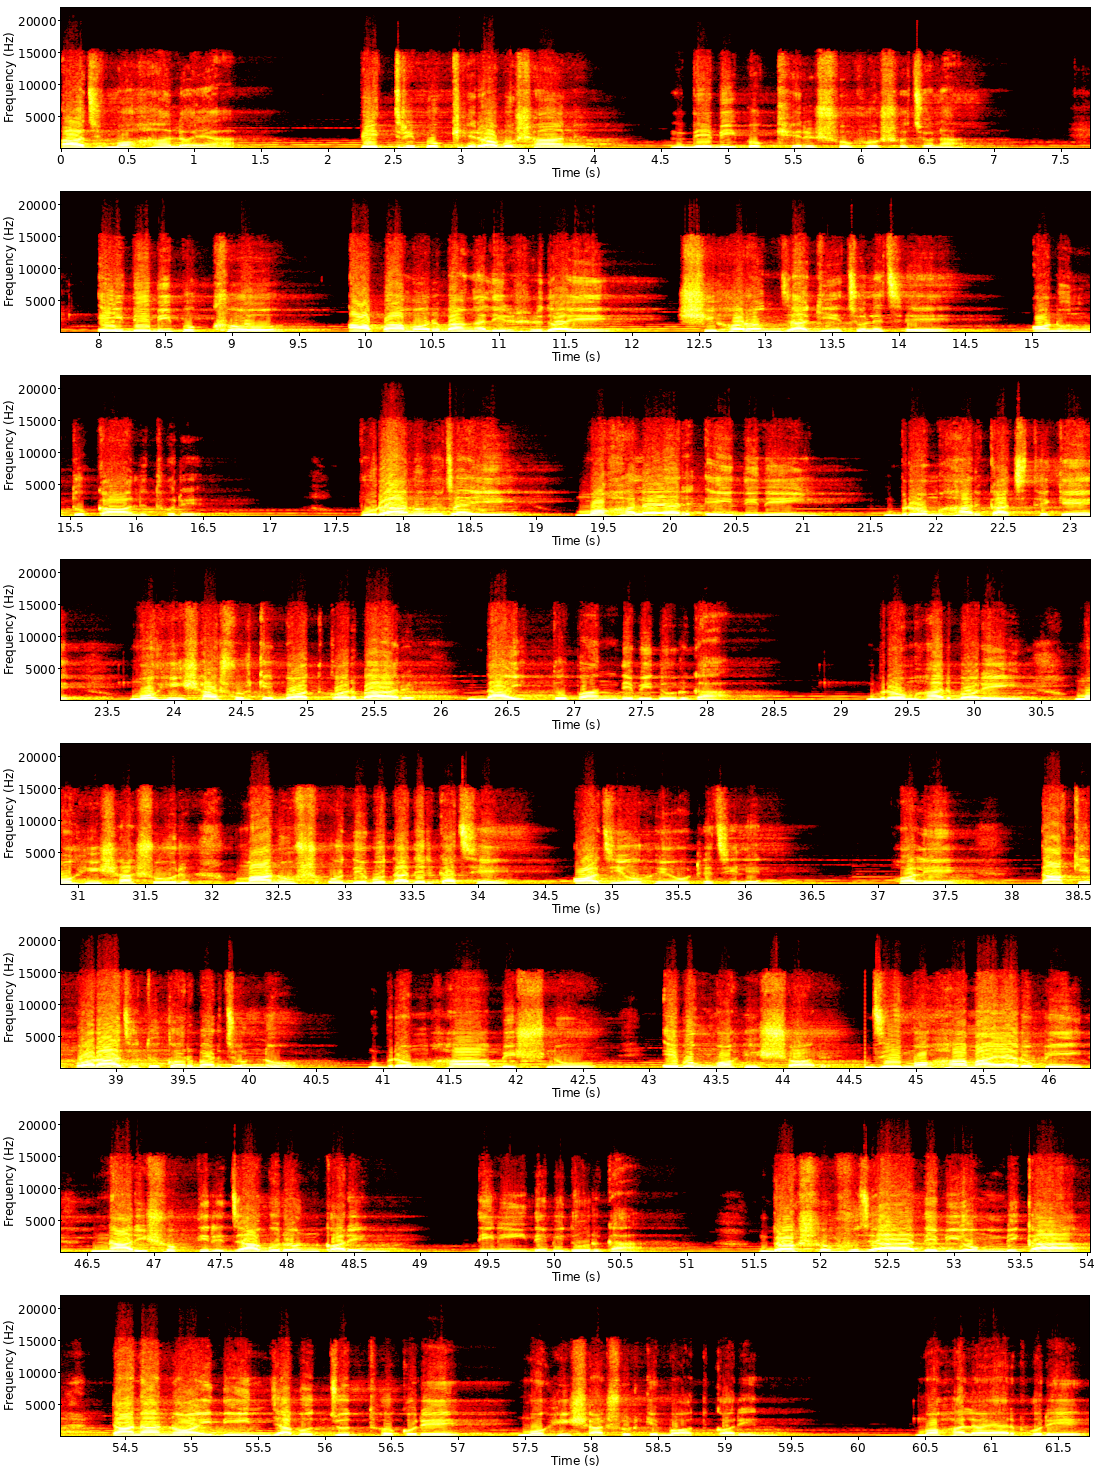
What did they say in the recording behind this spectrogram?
আজ মহালয়া। পিতৃপক্ষের অবসান, দেবীপক্ষের শুভ সূচনা। এই দেবীপক্ষ আপামর বাঙালির হৃদয়ে শিহরণ জাগিয়ে চলেছে অনন্তকাল ধরে। পুরাণ অনুযায়ী মহালয়ার এই দিনেই ব্রহ্মার কাছ থেকে মহিষাসুরকে বধ করবার দায়িত্ব পান দেবী দুর্গা। ব্রহ্মার বরেই মহিষাসুর মানুষ ও দেবতাদের কাছে অজেয় হয়ে উঠেছিলেন। ফলে তাকে পরাজিত করবার জন্য ব্রহ্মা, বিষ্ণু এবং মহেশ্বর যে মহামায়ারূপী নারী শক্তির জাগরণ করেন, তিনিই দেবী দুর্গা। দশভুজা দেবী অম্বিকা টানা নয় দিন যাবৎ যুদ্ধ করে মহিষাসুরকে বধ করেন। মহালয়ার ভোরে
